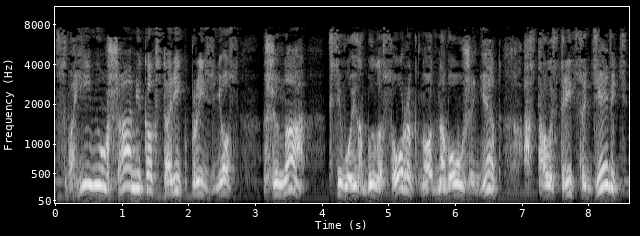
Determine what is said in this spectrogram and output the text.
своими ушами, как старик произнес, жена, всего их было сорок, но одного уже нет, осталось тридцать девять.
